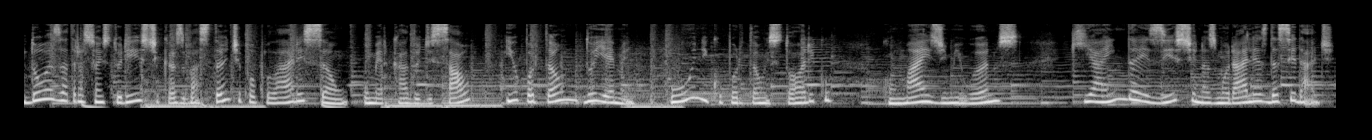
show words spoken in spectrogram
Duas atrações turísticas bastante populares são o Mercado de Sal e o Portão do Iêmen, o único portão histórico, com mais de mil anos, que ainda existe nas muralhas da cidade.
